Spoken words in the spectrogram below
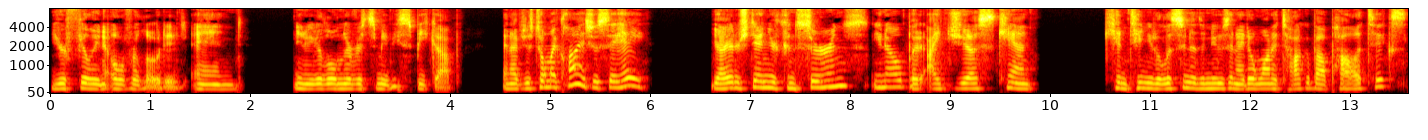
you're feeling overloaded and, you know, you're a little nervous to maybe speak up. And I've just told my clients, just say, hey, yeah, I understand your concerns, you know, but I just can't continue to listen to the news and I don't want to talk about politics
